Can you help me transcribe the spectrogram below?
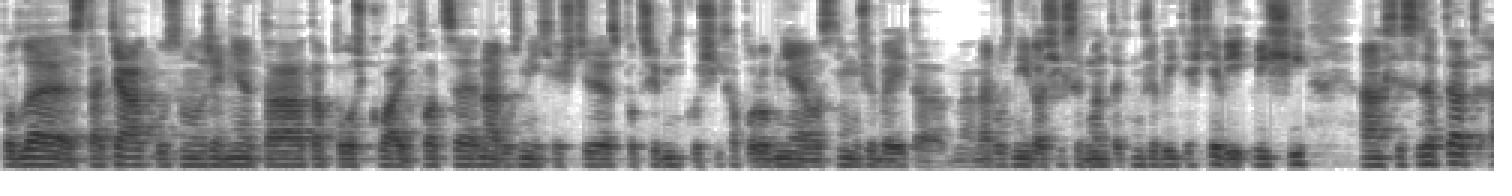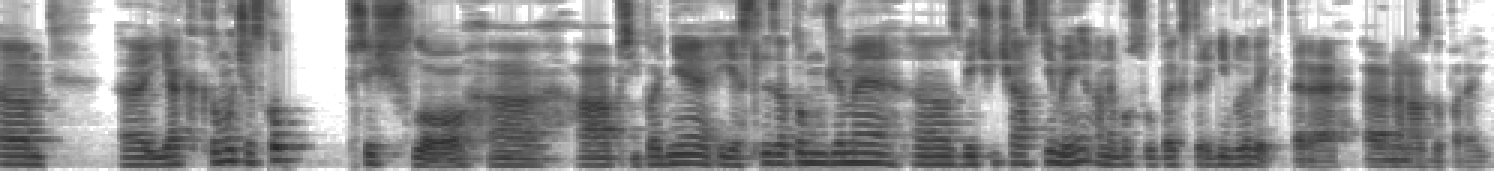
Podle staťáku samozřejmě ta, ta položková inflace na různých ještě spotřebních koších a podobně vlastně může být a na, na různých dalších segmentech může být ještě vý, vyšší. A chci se zeptat, ehm, eh, jak k tomu Česko přišlo a, a případně jestli za to můžeme eh, z větší části my, anebo jsou to externí vlivy, které eh, na nás dopadají?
